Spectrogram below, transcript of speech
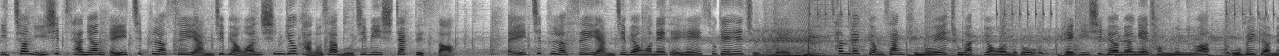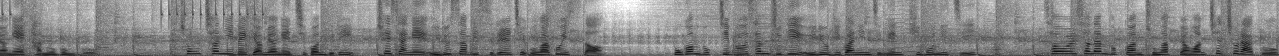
2024년 H플러스 양지병원 신규 간호사 모집이 시작됐어. H플러스 양지병원에 대해 소개해 줄게. 300병상 규모의 종합병원으로 120여 명의 전문의와 500여 명의 간호본부, 총 1200여 명의 직원들이 최상의 의료 서비스를 제공하고 있어. 보건복지부 3주기 의료기관 인증은 기본이지. 서울 서남부권 종합병원 최초라고.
